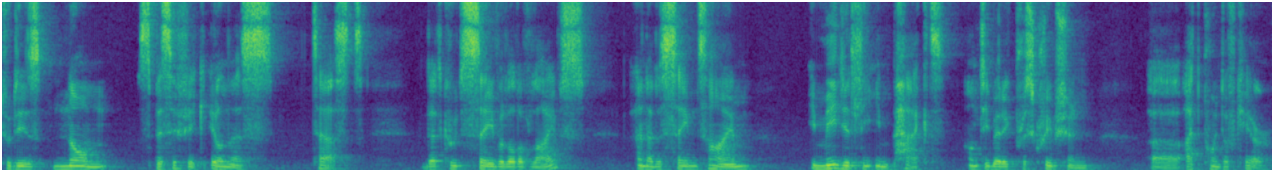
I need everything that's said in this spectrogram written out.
to these non-specific illness tests that could save a lot of lives and at the same time immediately impact antibiotic prescription uh, at point of care.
